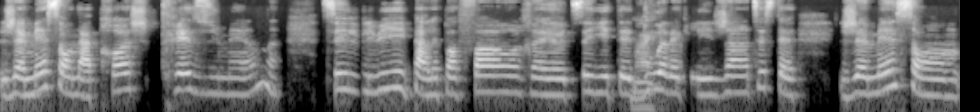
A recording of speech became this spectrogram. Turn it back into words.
j'aimais son approche très humaine. Tu sais, lui, il parlait pas fort. euh, tu sais, il était doux avec les gens. Tu sais, c'était, j'aimais son,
